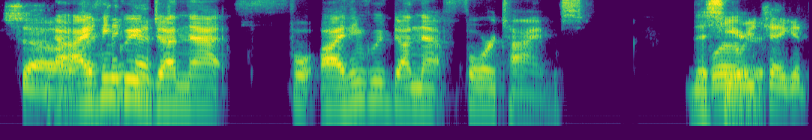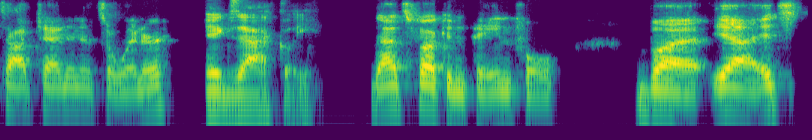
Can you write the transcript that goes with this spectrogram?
So yeah, I, I, think, think we've that, done that. For, I think we've done that four times this year. we take a top ten and it's a winner. Exactly. That's fucking painful but yeah, it's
